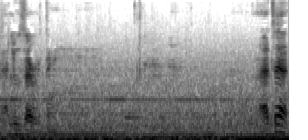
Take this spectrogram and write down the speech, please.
I lose everything. That's it.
